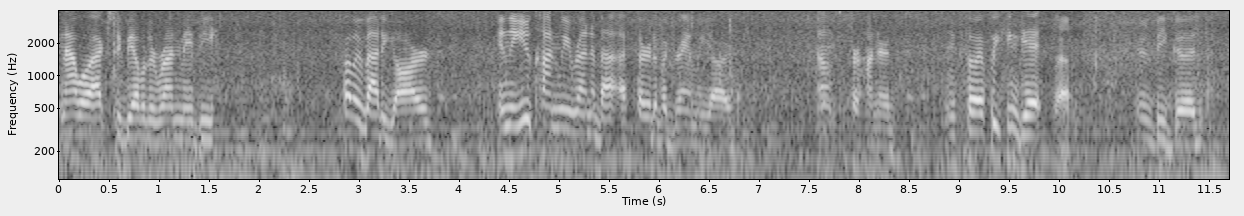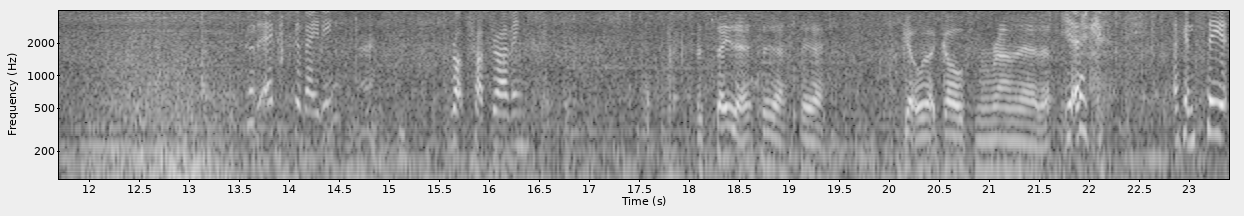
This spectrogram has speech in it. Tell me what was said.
now we'll actually be able to run maybe, probably about a yard. In the Yukon, we run about a third of a gram a yard, ounce per hundred. And so if we can get that, it would be good. Good excavating. Rock truck driving. Just stay there, stay there, stay there. Get all that gold from around there. That... Yeah, I can see it.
